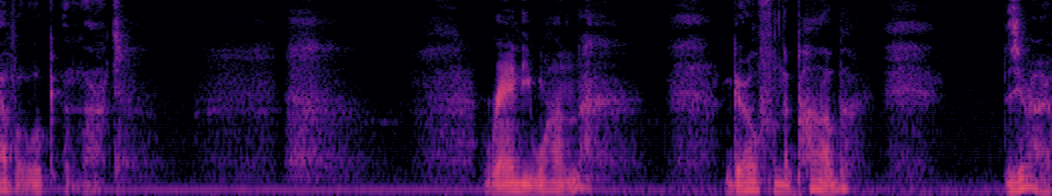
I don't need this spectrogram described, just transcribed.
Have a look at that. Randy one. Girl from the pub. Zero.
